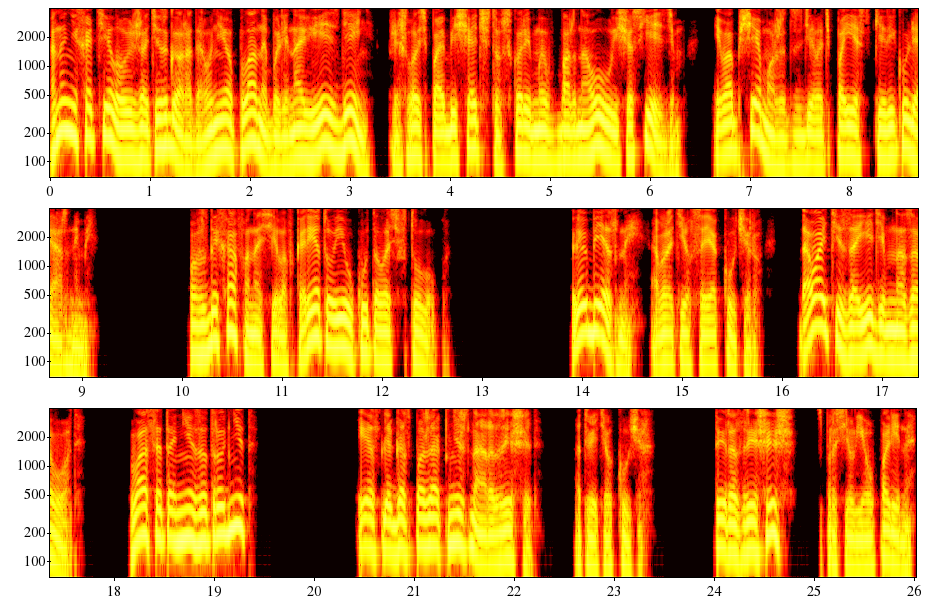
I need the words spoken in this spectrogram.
Она не хотела уезжать из города, у нее планы были на весь день. Пришлось пообещать, что вскоре мы в Барнаул еще съездим и вообще может сделать поездки регулярными. Повздыхав, она села в карету и укуталась в тулуп. «Любезный», — обратился я к кучеру, — «давайте заедем на завод. Вас это не затруднит?» «Если госпожа княжна разрешит», — ответил кучер. «Ты разрешишь?» — спросил я у Полины.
